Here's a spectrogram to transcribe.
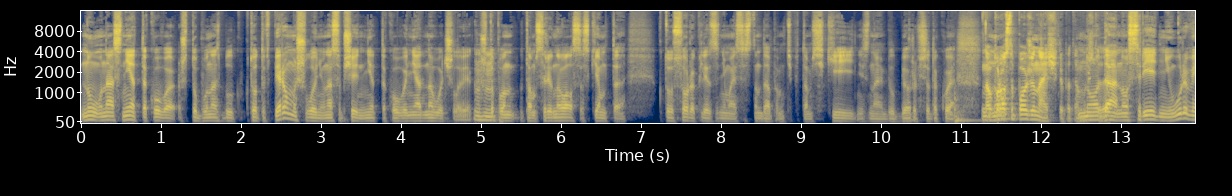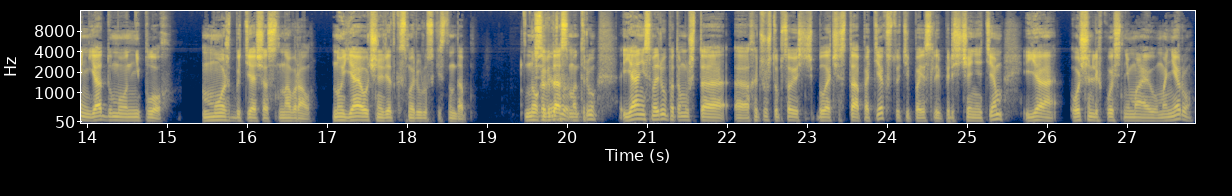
Ну, у нас нет такого, чтобы у нас был кто-то в первом эшелоне, у нас вообще нет такого ни одного человека, Мгм. чтобы он там соревновался с кем-то, кто 40 лет занимается стендапом, типа там Сикей, не знаю, Билл Бёрр и все такое. Но, Но- просто позже начали, потому но что... да, но средний уровень, я думаю, он неплох. Может быть, я сейчас наврал. Но я очень редко смотрю русский стендап. Но когда Серьезно? смотрю, я не смотрю, потому что э, хочу, чтобы совесть была чиста по тексту, типа если пересечение тем, и я очень легко снимаю манеру,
